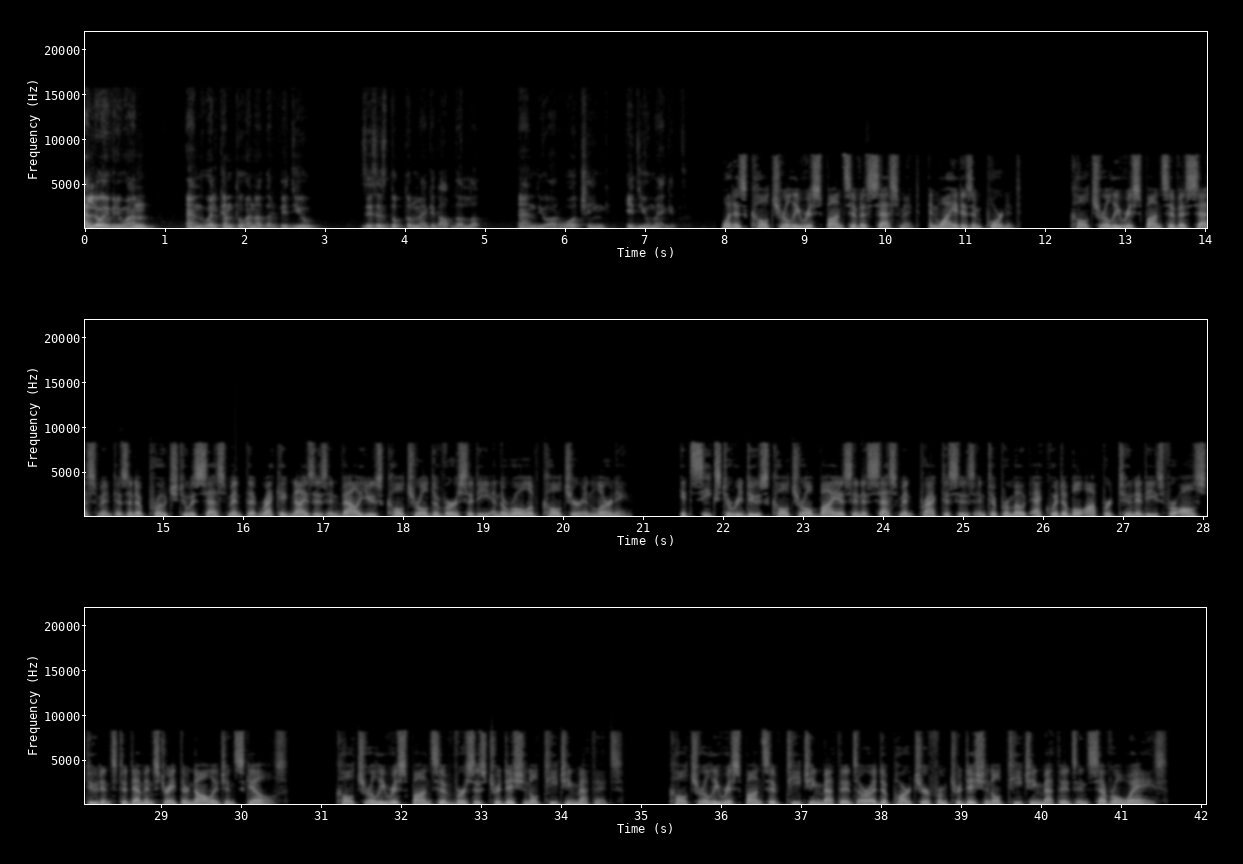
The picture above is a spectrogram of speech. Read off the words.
Hello everyone and welcome to another video. This is Dr. Maged Abdullah and you are watching Edu Maged. What is culturally responsive assessment, and why it is important? Culturally responsive assessment is an approach to assessment that recognizes and values cultural diversity and the role of culture in learning. It seeks to reduce cultural bias in assessment practices and to promote equitable opportunities for all students to demonstrate their knowledge and skills. Culturally responsive versus traditional teaching methods. Culturally responsive teaching methods are a departure from traditional teaching methods in several ways.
